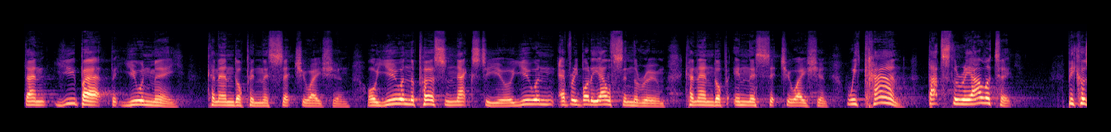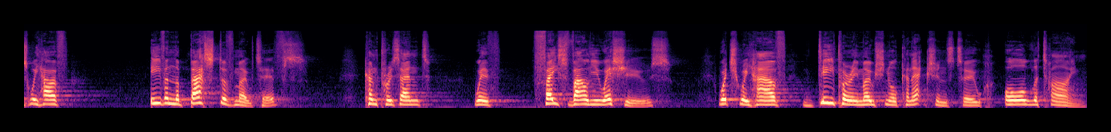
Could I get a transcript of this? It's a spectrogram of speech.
then you bet that you and me can end up in this situation, or you and the person next to you, or you and everybody else in the room can end up in this situation. We can. That's the reality. Because we have even the best of motives can present with face value issues which we have deeper emotional connections to all the time.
